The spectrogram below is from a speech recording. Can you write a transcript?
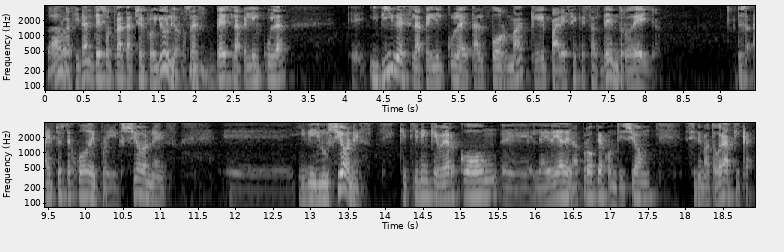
Claro. Porque al final de eso trata Checlo Jr. O sea, es, ves la película eh, y vives la película de tal forma que parece que estás dentro de ella. Entonces hay todo este juego de proyecciones eh, y de ilusiones que tienen que ver con eh, la idea de la propia condición cinematográfica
